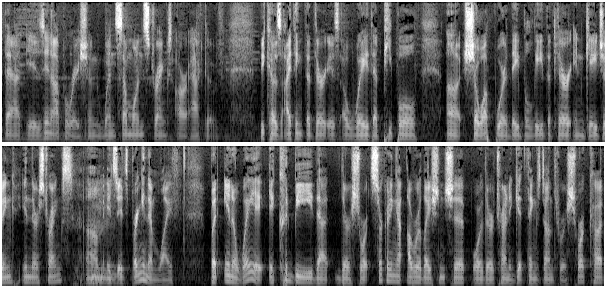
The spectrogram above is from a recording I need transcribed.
that is in operation when someone's strengths are active because I think that there is a way that people uh, show up where they believe that they're engaging in their strengths. Um, mm. It's it's bringing them life, but in a way, it, it could be that they're short circuiting a, relationship or they're trying to get things done through a shortcut,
